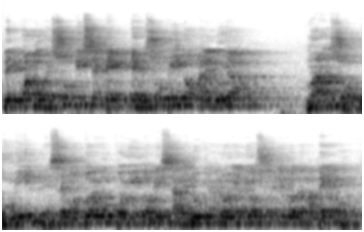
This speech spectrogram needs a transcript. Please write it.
de cuando Jesús dice que, Jesús vino, aleluya, manso, humilde, se montó en un pollito, dice, aleluya, gloria a Dios, en el libro de Mateo.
